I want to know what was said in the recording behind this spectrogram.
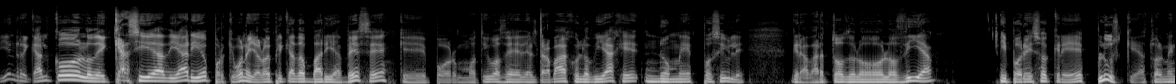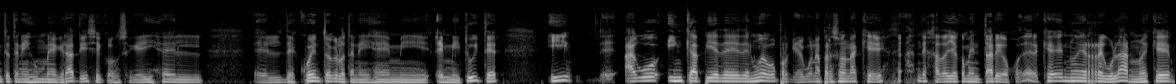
Bien, recalco lo de casi a diario, porque bueno, ya lo he explicado varias veces, que por motivos del trabajo y los viajes no me es posible grabar todos los días. Y por eso creé Plus, que actualmente tenéis un mes gratis si conseguís el, descuento, que lo tenéis en mi, en mi Twitter. Y eh, hago hincapié de, nuevo, porque hay algunas personas que han dejado ya comentarios, joder, es que no es regular, no es que,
